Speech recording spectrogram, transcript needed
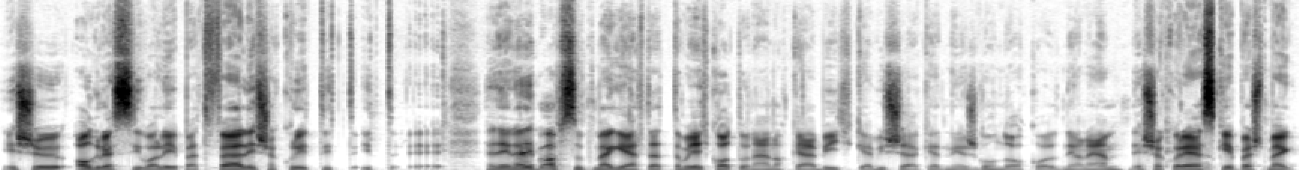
És ő agresszívan lépett fel, és akkor itt, itt, itt tehát én abszolút megértettem, hogy egy katonának kell így kell viselkedni és gondolkodnia, nem? És akkor ehhez képest meg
